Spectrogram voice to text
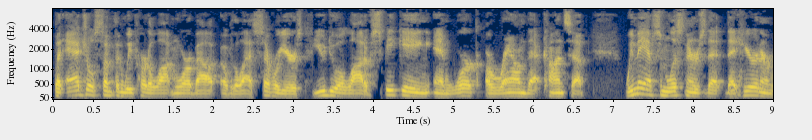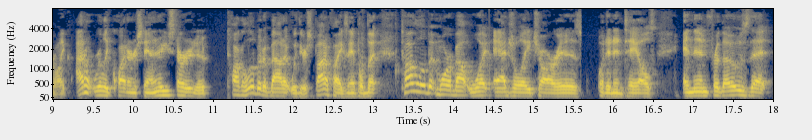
But agile is something we've heard a lot more about over the last several years. You do a lot of speaking and work around that concept we may have some listeners that that hear it and are like, I don't really quite understand. I know you started to talk a little bit about it with your Spotify example, but talk a little bit more about what Agile HR is, what it entails, and then for those that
